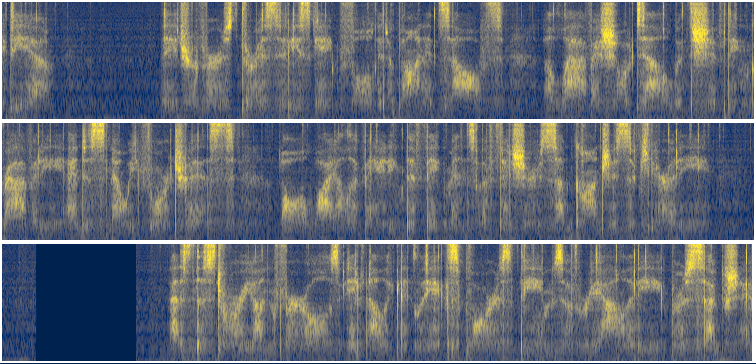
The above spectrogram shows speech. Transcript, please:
idea. Through a cityscape folded upon itself, a lavish hotel with shifting gravity and a snowy fortress, all while evading the figments of Fisher's subconscious security. As the story unfurls, it elegantly explores themes of reality, perception,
